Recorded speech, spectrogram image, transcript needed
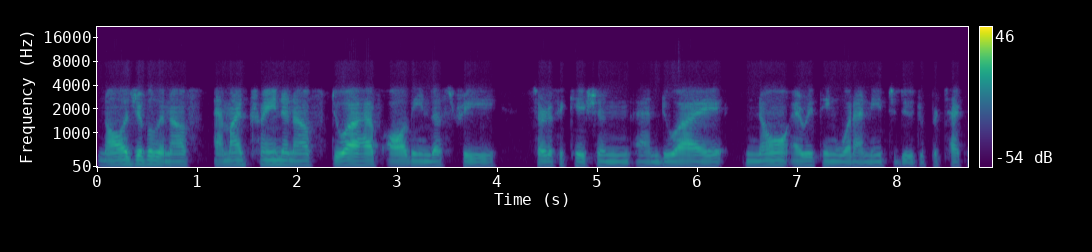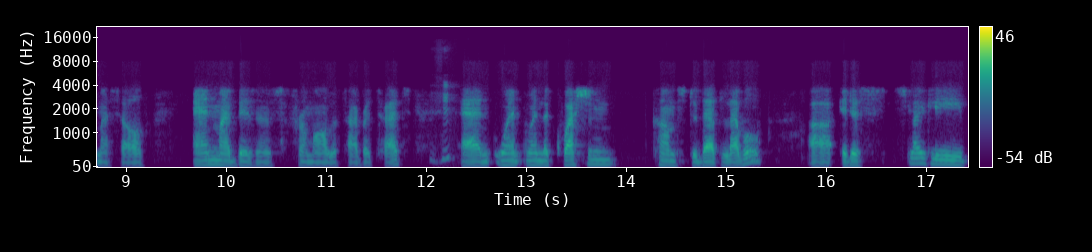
knowledgeable enough? Am I trained enough? Do I have all the industry certification? And do I know everything what I need to do to protect myself and my business from all the cyber threats? Mm-hmm. And when when the question comes to that level, uh, it is slightly,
